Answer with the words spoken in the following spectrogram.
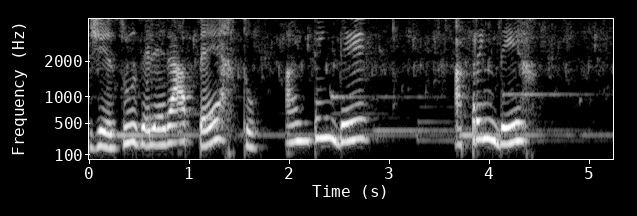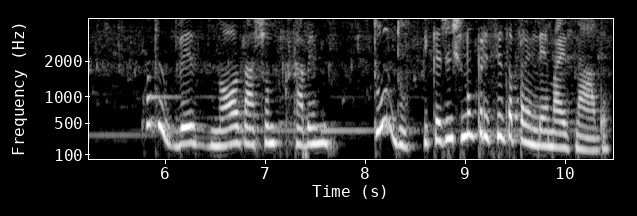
Jesus, ele era aberto a entender, aprender. Quantas vezes nós achamos que sabemos tudo e que a gente não precisa aprender mais nada?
